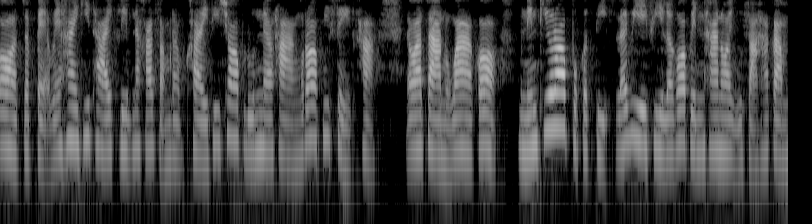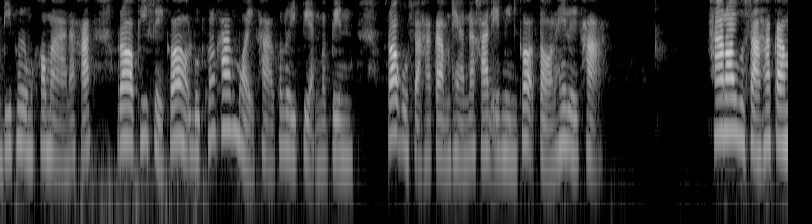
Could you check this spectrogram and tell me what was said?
ก็จะแปะไว้ให้ที่ท้ายคลิปนะคะสำหรับใครที่ชอบลุ้นแนวทางรอบพิเศษค่ะแล้วอาจารย์บอกว่าก็เน้นที่รอบปกติและ VIP แล้วก็เป็นฮานอยอุตสาหกรรมที่เพิ่มเข้ามานะคะ รอบพิเศษก็หลุดค่อนข้างบ่อยค่ะ ก็เลยเปลี่ยนมาเป็นรอบอุตสาหกรรมแทนนะคะเอมินก็ต่อให้เลยค่ะ ฮานอยอุตสาหกรรม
